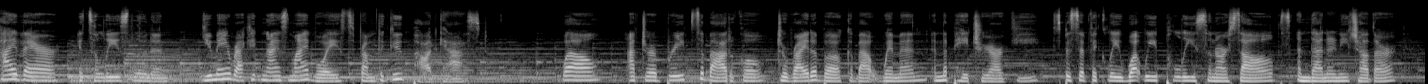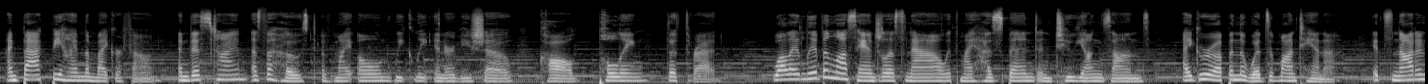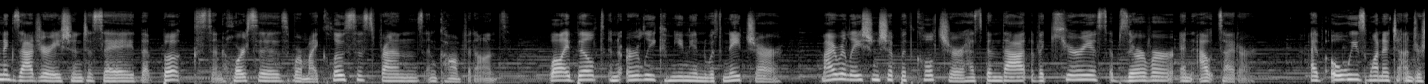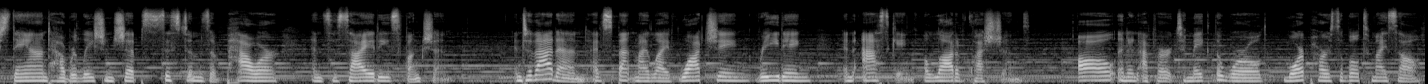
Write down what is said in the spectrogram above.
Hi there, it's Elise Loehnen. You may recognize my voice from the Goop podcast. Well, after a brief sabbatical to write a book about women and the patriarchy, specifically what we police in ourselves and then in each other, I'm back behind the microphone, and this time as the host of my own weekly interview show called Pulling the Thread. While I live in Los Angeles now with my husband and two young sons, I grew up in the woods of Montana it's not an exaggeration to say that books and horses were my closest friends and confidants. While I built an early communion with nature, my relationship with culture has been that of a curious observer and outsider. I've always wanted to understand how relationships, systems of power, and societies function. And to that end, I've spent my life watching, reading, and asking a lot of questions, all in an effort to make the world more parsable to myself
